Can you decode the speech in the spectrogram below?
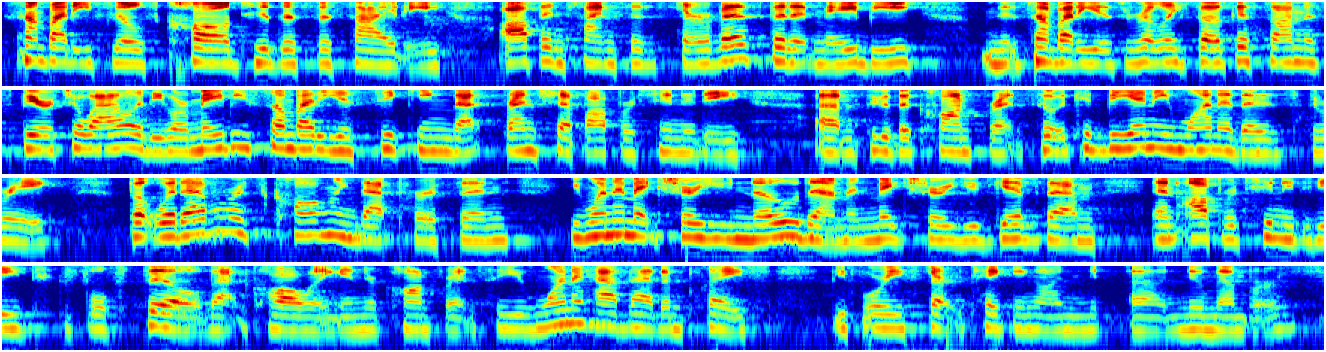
somebody feels called to the society. Oftentimes it's service, but it may be that somebody is really focused on the spirituality, or maybe somebody is seeking that friendship opportunity um, through the conference. So it could be any one of those three. But whatever is calling that person, you want to make sure you know them and make sure you give them an opportunity to fulfill that calling in your conference. So you want to have that in place before you start taking on uh, new members.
